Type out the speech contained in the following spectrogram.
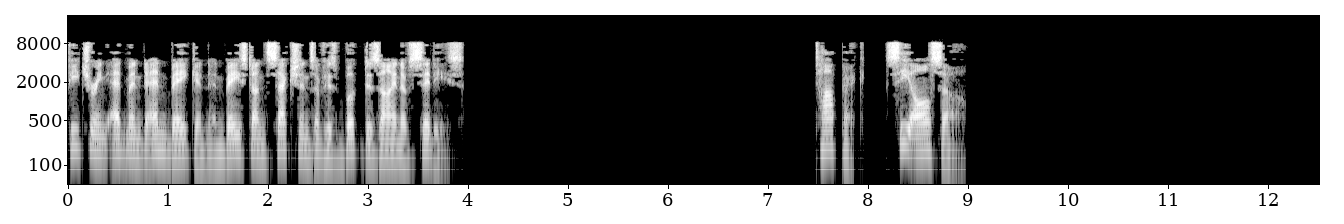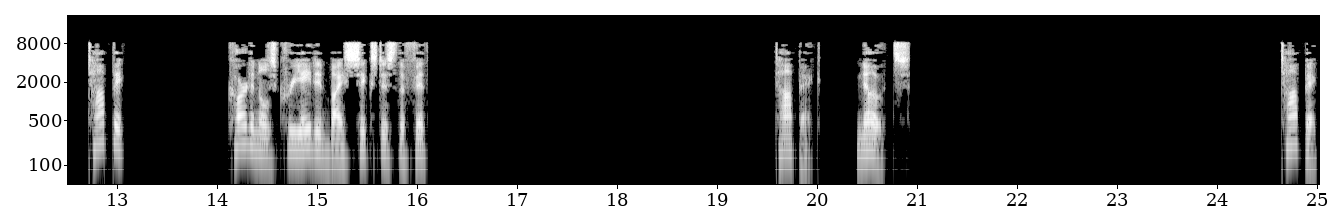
featuring Edmund N. Bacon and based on sections of his book Design of Cities. See also Cardinals created by Sixtus V Topic. Notes Topic.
